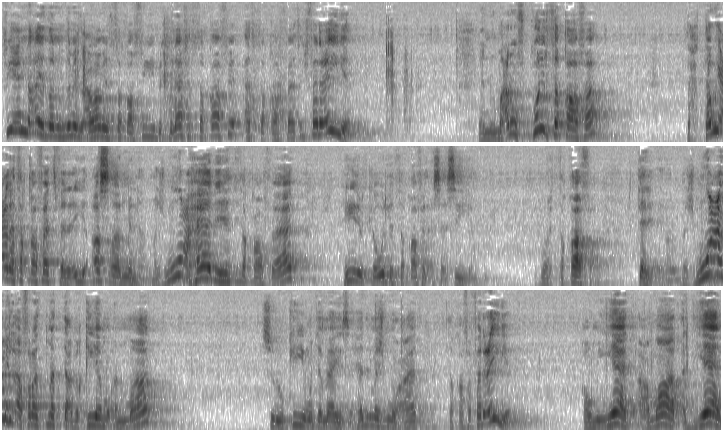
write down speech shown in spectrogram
في عندنا أيضا من ضمن العوامل الثقافية بخلاف الثقافة الثقافات الفرعية. لأنه معروف كل ثقافة تحتوي على ثقافات فرعية أصغر منها. مجموع هذه الثقافات هي اللي بتكون لي الثقافة الأساسية. مجموع الثقافة. بالتالي مجموعة من الأفراد تمتع بقيم وأنماط سلوكية متمايزة. هذه المجموعات ثقافة فرعية. قوميات أعمار أديان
